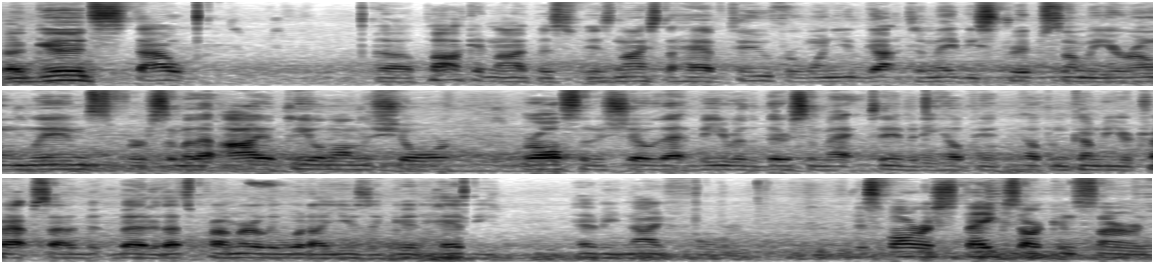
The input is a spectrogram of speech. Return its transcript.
A good stout uh, pocket knife is, is nice to have too for when you've got to maybe strip some of your own limbs for some of that eye appeal on the shore or also to show that beaver that there's some activity, help you help him come to your trap site a bit better. That's primarily what I use a good heavy heavy knife for. As far as stakes are concerned,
